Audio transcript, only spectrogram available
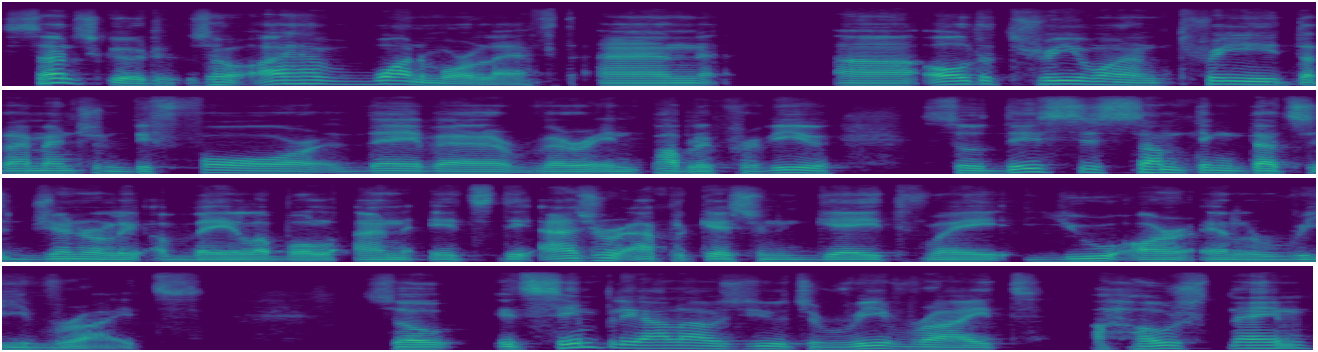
Sounds good. So I have one more left, and uh, all the three one three that I mentioned before, they were, were in public preview. So this is something that's generally available, and it's the Azure Application Gateway URL rewrites. So it simply allows you to rewrite a host name,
